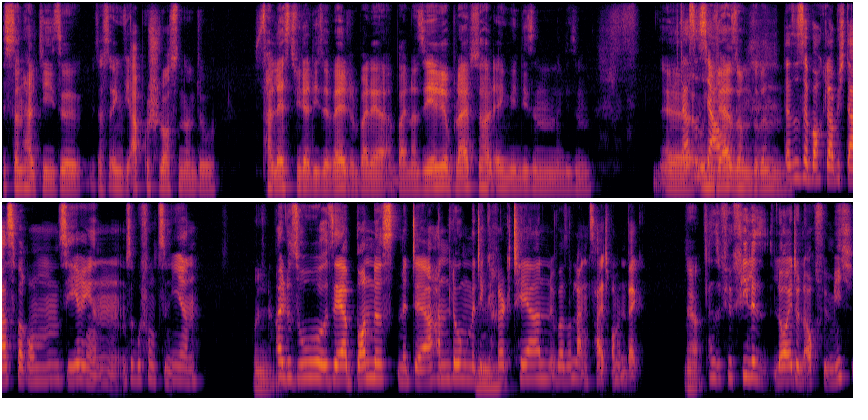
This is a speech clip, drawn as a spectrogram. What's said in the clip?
ist dann halt diese, das irgendwie abgeschlossen und du verlässt wieder diese Welt. Und bei der, bei einer Serie bleibst du halt irgendwie in diesem, in diesem äh, Das ist ja auch- Universum drin. Das ist aber auch, glaube ich, das, warum Serien so gut funktionieren. Und, Weil du so sehr bondest mit der Handlung, mit den Mhm. Charakteren über so einen langen Zeitraum hinweg. ja. Also für viele Leute und auch für mich.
